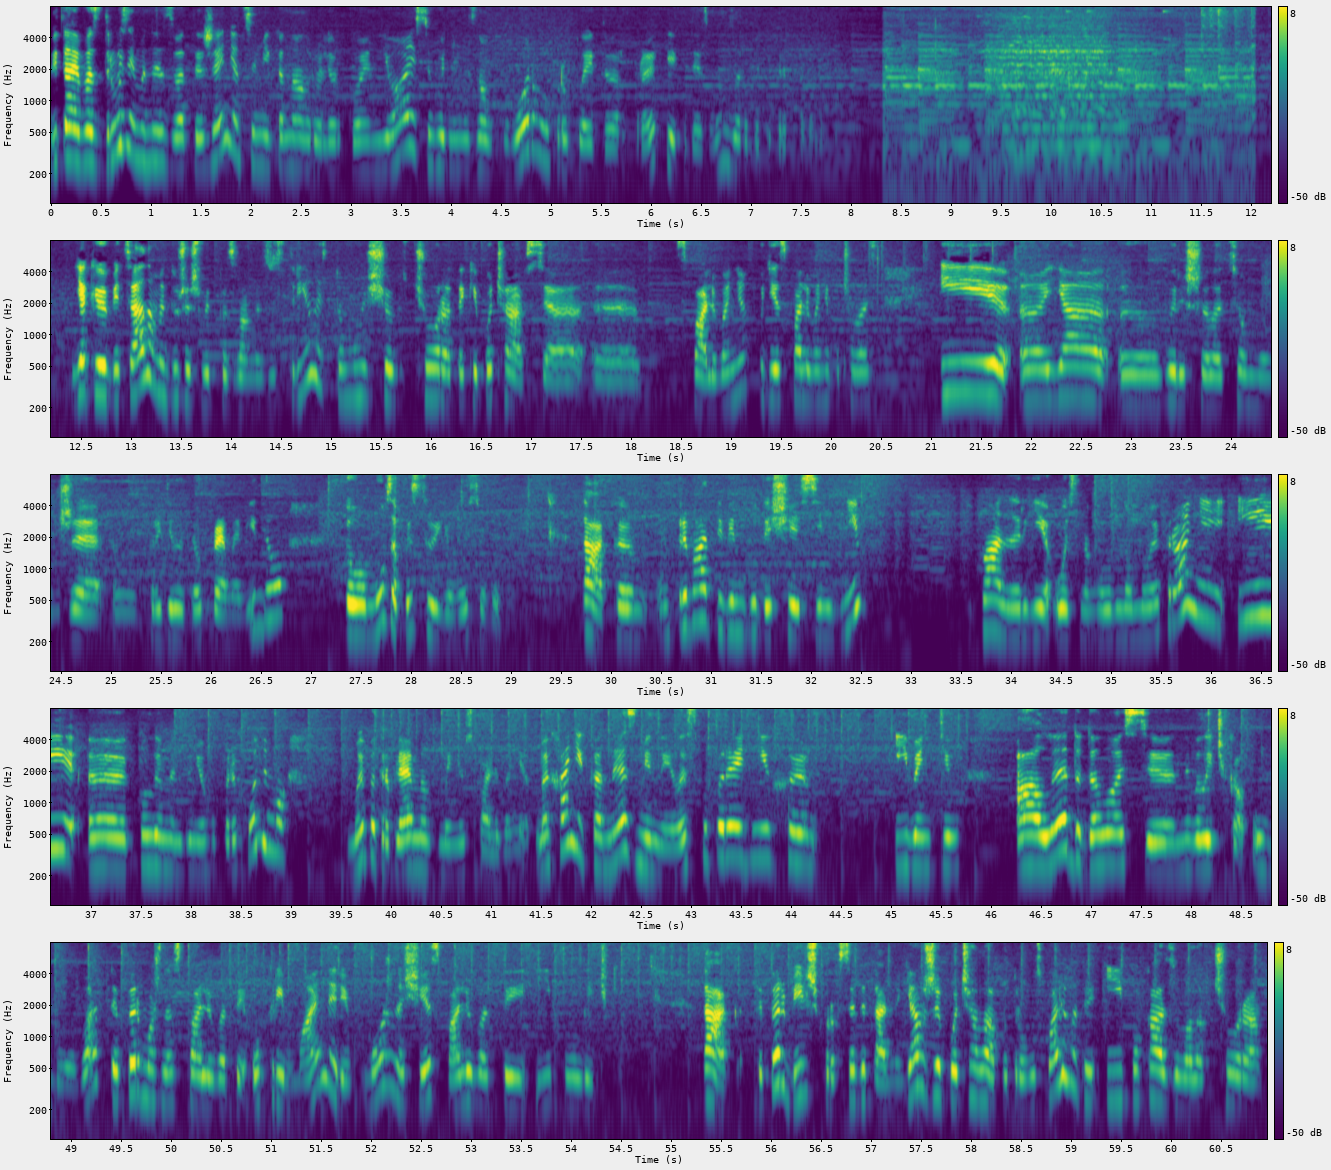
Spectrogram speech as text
Вітаю вас, друзі! Мене звати Женя, це мій канал RollerCoin.ua. Сьогодні ми знову говоримо про Play to Earn проект, який дає змогу заробити криптовалюту. Як і обіцяла, ми дуже швидко з вами зустрілись, тому що вчора таки почався е, спалювання, подія спалювання почалась. І е, я е, вирішила цьому вже е, приділити окреме відео, тому записую його сьогодні. Так, е, тривати він буде ще 7 днів. Банер є ось на головному екрані, і е, коли ми до нього переходимо, ми потрапляємо в меню спалювання. Механіка не змінилась з попередніх е, івентів, але додалась е, невеличка умова. Тепер можна спалювати, окрім майнерів, можна ще спалювати і полички. Так, тепер більш про все детально. Я вже почала потроху спалювати і показувала вчора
